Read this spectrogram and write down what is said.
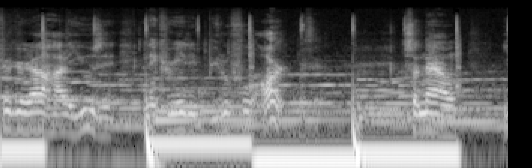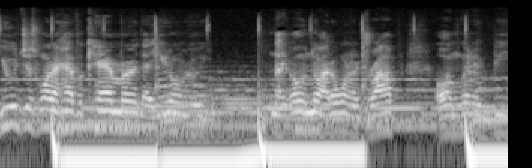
figured out how to use it and they created beautiful art with it. So now you just want to have a camera that you don't really like oh no i don't want to drop or i'm gonna be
